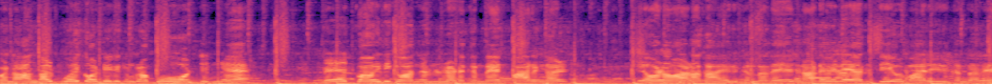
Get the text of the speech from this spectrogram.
இப்போ நாங்கள் போய்கொண்டிருக்கின்ற போட்டின் மேற்பகுதிக்கு வந்து நடக்கின்றேன். பாருங்கள் எவ்வளவு அழகாக இருக்கின்றது. நடுவிலே ஒரு தீவு மாறி இருக்கின்றது.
